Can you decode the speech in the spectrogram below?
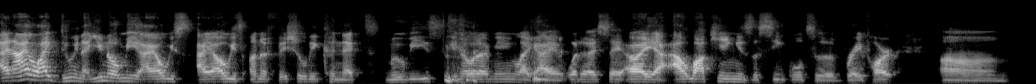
and I like doing that. You know me. I always I always unofficially connect movies. You know what I mean? Like I what did I say? Oh yeah, Outlaw King is the sequel to Braveheart. Um,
